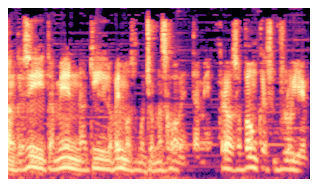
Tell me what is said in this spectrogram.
aunque sí, también aquí lo vemos mucho más joven también, pero supongo que eso influye.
